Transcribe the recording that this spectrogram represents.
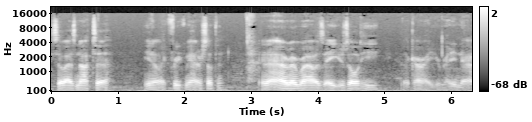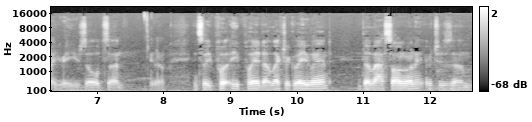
so as not to, you know, like freak me out or something. And I remember I was eight years old. He like, all right, you're ready now. You're eight years old, son. You know. And so he put he played Electric Ladyland, the last song on it, which is um,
